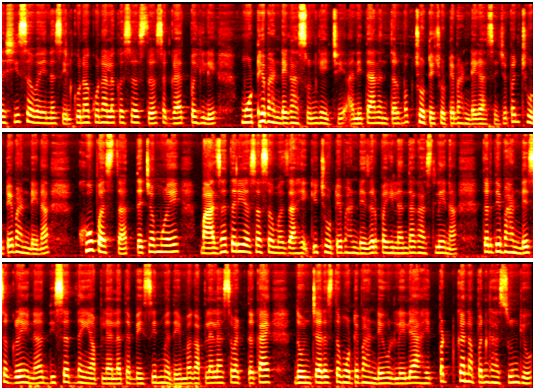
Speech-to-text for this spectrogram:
तशी सवय नसेल कुणाकुणाला कसं असतं सगळ्यात पहिले मोठे भांडे घासून घ्यायचे आणि त्यानंतर मग छोटे छोटे भांडे घासायचे. पण छोटे भांडे ना खूप असतात त्याच्यामुळे माझा तरी असा समज आहे की छोटे भांडे जर पहिल्यांदा घासले ना तर ते भांडे सगळे ना दिसत नाही आपल्याला त्या बेसिनमध्ये. मग आपल्याला असं वाटतं काय दोन चारच तर मोठे भांडे उरलेले आहेत पटकन आपण घासून घेऊ.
